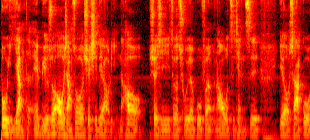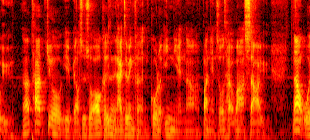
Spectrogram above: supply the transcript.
不一样的。因为比如说，哦，我想说学习料理，然后学习这个厨艺的部分，然后我之前是也有杀过鱼，然后他就也表示说，哦，可是你来这边可能过了一年啊，半年之后才有办法杀鱼。那我，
